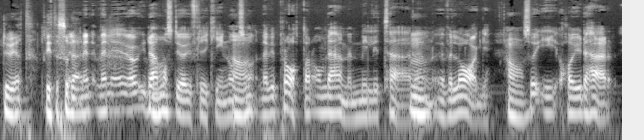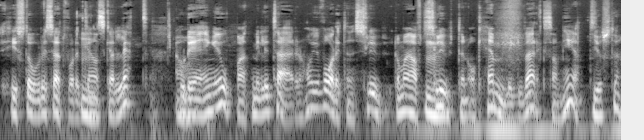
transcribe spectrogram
Du vet, lite sådär. Men, men, men där uh måste jag ju flika in också. Uh När vi pratar om det här med militären mm. överlag uh så i, har ju det här historiskt sett varit mm. ganska lätt. Och det hänger ihop med att militären har ju varit en slut, de har haft mm. sluten och hemlig verksamhet. Just det.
